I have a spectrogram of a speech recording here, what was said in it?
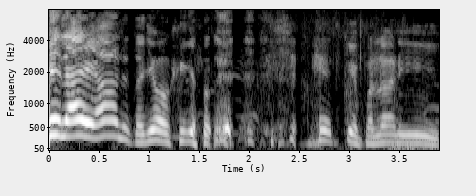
લાય આ ને તો જો ખીયો એ કે ભલાણી.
